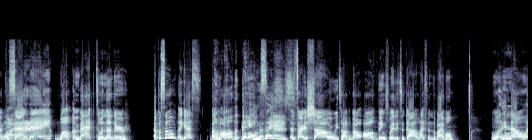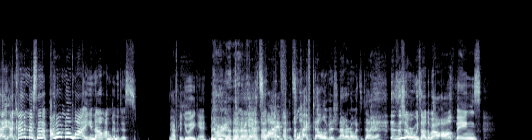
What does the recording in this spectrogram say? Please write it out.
Happy Saturday. Welcome back to another episode, I guess, of All the Things. All the things. It's our show where we talk about all things related to God, life, and the Bible. Well, you know, I, I kind of messed that up. I don't know why. You know, I'm going to just have to do it again. All right, do it again. It's live. It's live television. I don't know what to tell you. this is a show where we talk about all things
